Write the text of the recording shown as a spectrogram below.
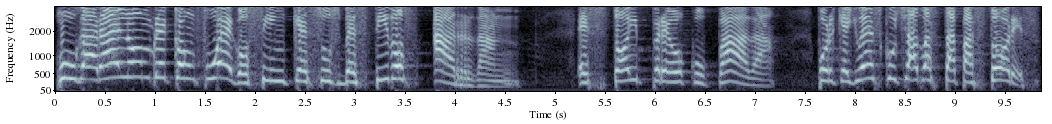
Jugará el hombre con fuego sin que sus vestidos ardan. Estoy preocupada porque yo he escuchado hasta pastores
